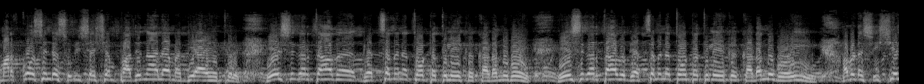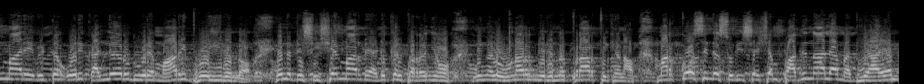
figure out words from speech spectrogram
മർക്കോസിന്റെ സുവിശേഷം പതിനാലാം അധ്യായത്തിൽ യേശു കർത്താവ് ഗച്ചമന തോട്ടത്തിലേക്ക് കടന്നുപോയി. യേശു കർത്താവ് ഗച്ചമന തോട്ടത്തിലേക്ക് കടന്നുപോയി. അവിടെ ശിഷ്യന്മാരെ വിട്ട് ഒരു കല്ലേറു ദൂരം മാറിപ്പോയിരുന്നു. എന്നിട്ട് ശിഷ്യന്മാരുടെ അടുക്കൽ പറഞ്ഞു നിങ്ങൾ ഉണർന്നിരുന്ന് പ്രാർത്ഥിക്കണം. മർക്കോസിന്റെ സുവിശേഷം പതിനാലാം അധ്യായം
